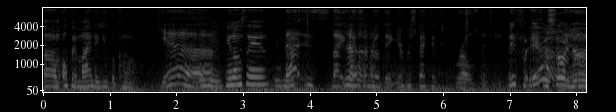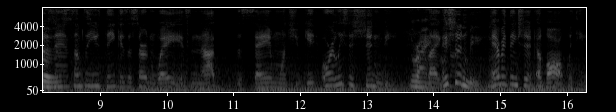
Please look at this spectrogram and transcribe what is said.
um, open minded you become. Yeah. Mm-hmm. You know what I'm saying? Mm-hmm. That is like that's a real thing. Your perspective grows with you. It for, it Yeah. for sure You know what I'm does. saying? Something you think is a certain way, it's not the same once you get, or at least it shouldn't be. Right. Like it some- shouldn't be. Everything should evolve with you.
